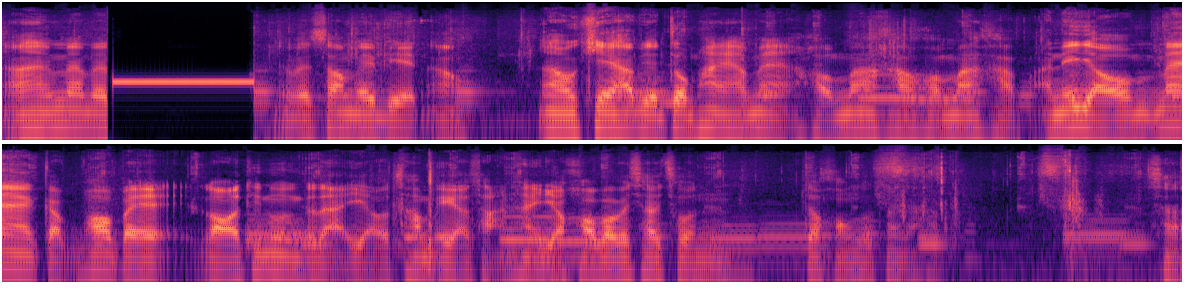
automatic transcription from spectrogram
เอาให้แม่ไปไปซ่อม ABS เอาเอาโอเคครับ เดี๋ยวจบให้ครับแม่ ขอบคุณมากครับ ขอบคุณมากครับ อันนี้เดี๋ยวแม่กับพ่อไปรอที่นู่นก็ได้ เดี๋ยวทำเอกสารให้ เดี๋ยวขอบัตรประชาชนเจ้าของรถหน่อยนะครับ ใช่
